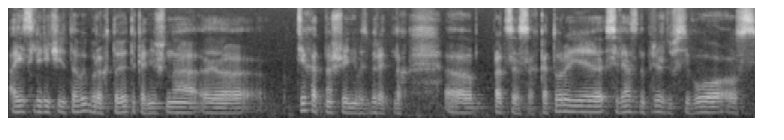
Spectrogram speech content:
А если речь идет о выборах, то это, конечно, э, тех отношений в избирательных э, процессах, которые связаны прежде всего с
